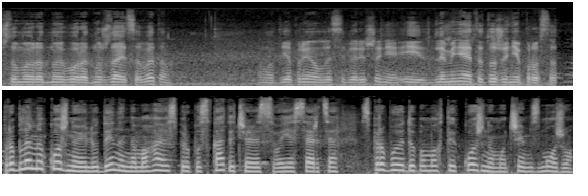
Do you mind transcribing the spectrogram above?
что, мой родной город нуждается в этом, вот, я принял для себя решение, и для меня это тоже непросто. Проблеми кожної людини намагаюсь пропускати через своє серце. Спробую допомогти кожному, чим зможу.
